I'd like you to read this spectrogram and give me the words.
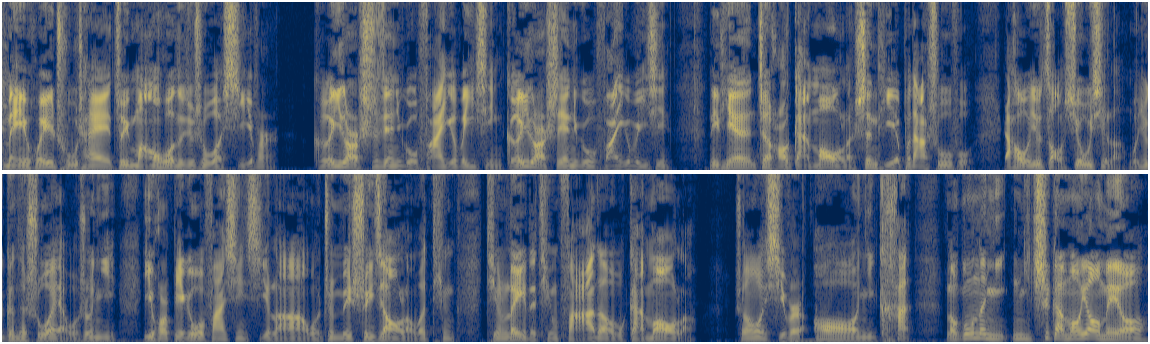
每回出差最忙活的就是我媳妇儿，隔一段时间就给我发一个微信，隔一段时间就给我发一个微信。那天正好感冒了，身体也不大舒服，然后我就早休息了。我就跟他说呀：“我说你一会儿别给我发信息了啊，我准备睡觉了，我挺挺累的，挺乏的，我感冒了。”说，我媳妇儿哦，你看，老公，那你你吃感冒药没有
